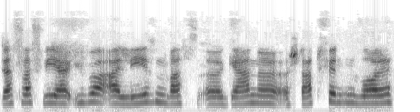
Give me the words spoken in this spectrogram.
das, was wir überall lesen, was äh, gerne stattfinden soll,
